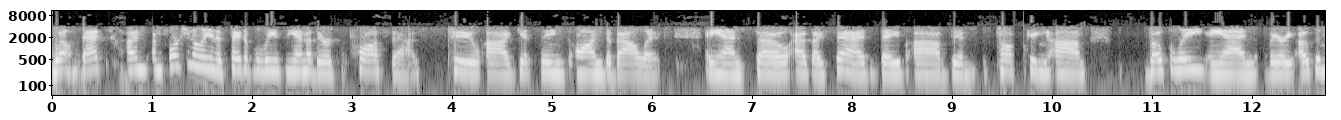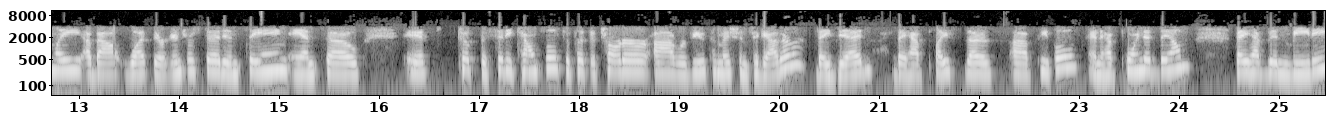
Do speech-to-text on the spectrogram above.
Well, that unfortunately in the state of Louisiana, there's a process to uh, get things on the ballot. And so, as I said, they've uh, been talking um, vocally and very openly about what they're interested in seeing. And so it took the city council to put the charter uh, review commission together. They did. They have placed those uh, people and have pointed them. They have been meeting.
